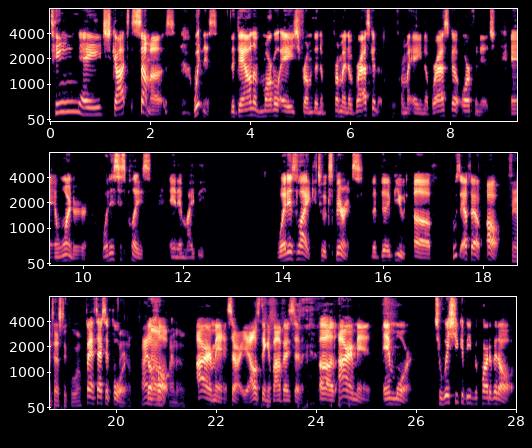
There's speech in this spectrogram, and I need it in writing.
teenage Scott Summers. Witness the down of Marvel age from the from a Nebraska from a Nebraska orphanage and wonder what is his place and it might be. What it's like to experience the debut of who's FF? Oh, Fantastic Four. Fantastic Four, I the know, Hulk, I know. Iron Man. Sorry, yeah, I was thinking Final Fantasy Seven, uh, Iron Man, and more. To wish you could be a part of it all,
